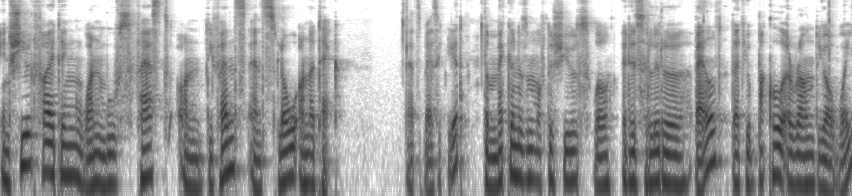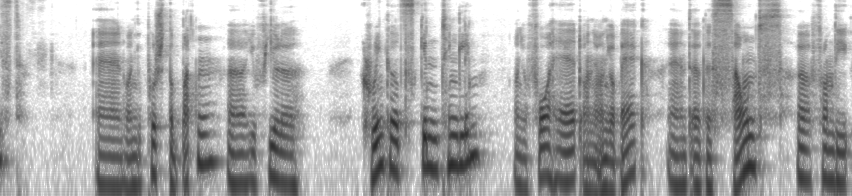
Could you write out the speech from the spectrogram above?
in shield fighting, one moves fast on defense and slow on attack. That's basically it. The mechanism of the shields, well, it is a little belt that you buckle around your waist and when you push the button uh, you feel a crinkled skin tingling on your forehead on, on your back and uh, the sounds uh, from the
